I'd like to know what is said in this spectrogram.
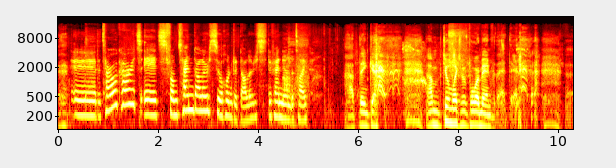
Uh, the tarot cards, it's from ten dollars to a hundred dollars, depending on the type. I think I'm too much of a poor man for that. Then.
